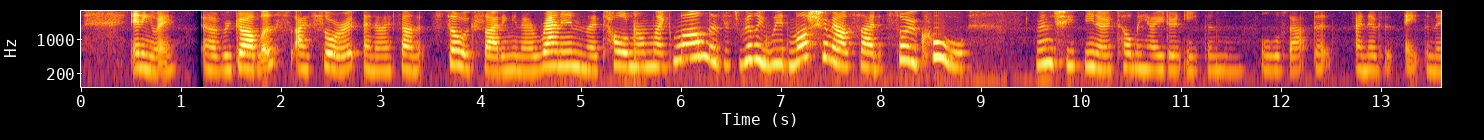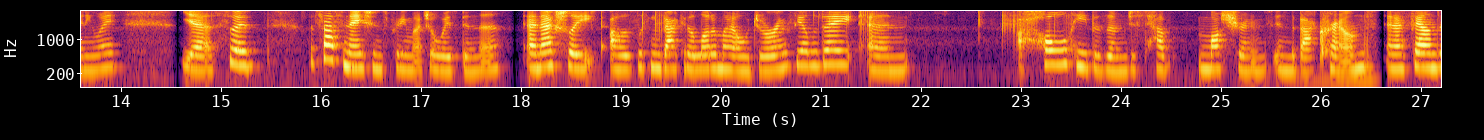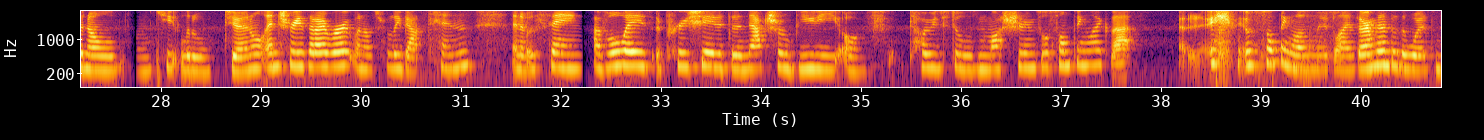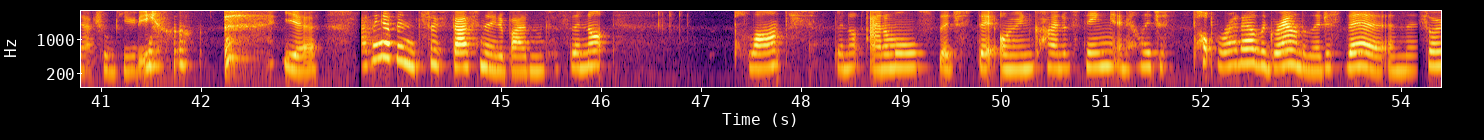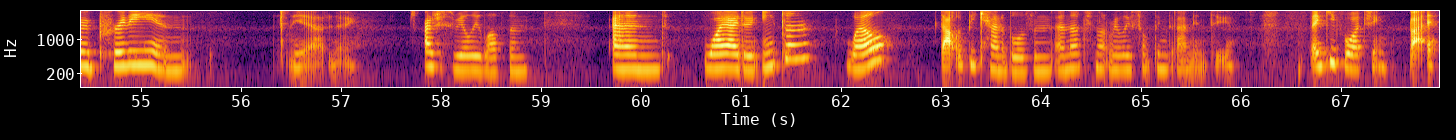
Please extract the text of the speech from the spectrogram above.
anyway, uh, regardless, I saw it and I found it so exciting and I ran in and I told mom like, Mom, there's this really weird mushroom outside, it's so cool. And then she, you know, told me how you don't eat them and all of that, but I never ate them anyway. Yeah, so the fascination's pretty much always been there. And actually, I was looking back at a lot of my old drawings the other day and a whole heap of them just have mushrooms in the background and I found an old um, cute little journal entry that I wrote when I was probably about 10 and it was saying I've always appreciated the natural beauty of toadstools and mushrooms or something like that. I don't know, it was something along those lines. I remember the words natural beauty. yeah. I think I've been so fascinated by them because they're not plants they're not animals, they're just their own kind of thing, and how they just pop right out of the ground and they're just there and they're so pretty and yeah, I don't know. I just really love them. And why I don't eat them? Well, that would be cannibalism, and that's not really something that I'm into. Thank you for watching. Bye.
